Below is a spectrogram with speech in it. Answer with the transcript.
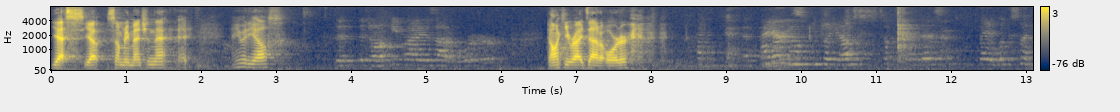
Yes. Yep. Somebody mentioned that. Anybody else? The, the donkey ride is out of order. Donkey rides out of order. I don't know if anybody else said this, but it looks like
